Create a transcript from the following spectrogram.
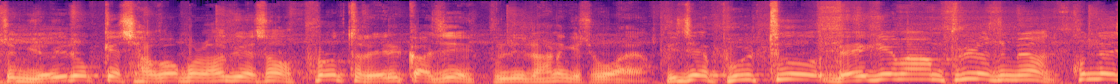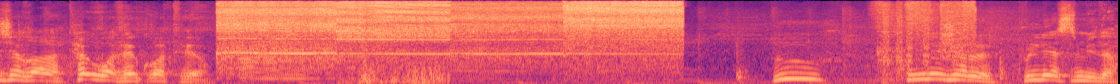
좀 여유롭게 작업을 하기 위해서 프론트 레일까지 분리를 하는 게 좋아요. 이제 볼트 4개만 풀려주면 콘덴셔가 탈거가 될 것 같아요. 후, 콘덴셔를 분리했습니다.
